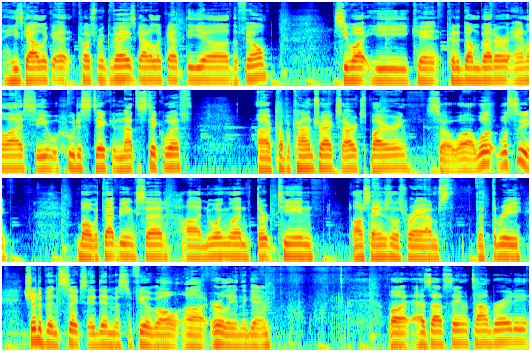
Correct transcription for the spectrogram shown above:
he's got to look at Coach McVay's got to look at the uh, the film, see what he can could have done better, analyze, see who to stick and not to stick with. Uh, a couple contracts are expiring, so uh, we'll we'll see. But with that being said, New England 13, Los Angeles Rams the three should have been six. They did miss a field goal uh, early in the game. But as I was saying with Tom Brady,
